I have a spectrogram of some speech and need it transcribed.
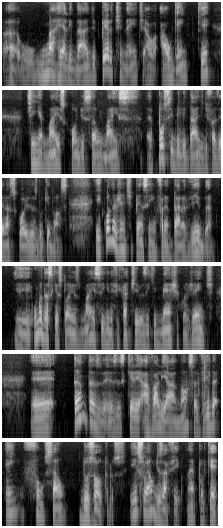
uh, uma realidade pertinente a, a alguém que tinha mais condição e mais é, possibilidade de fazer as coisas do que nós. E quando a gente pensa em enfrentar a vida, e uma das questões mais significativas e que mexe com a gente é tantas vezes querer avaliar a nossa vida em função dos outros. Isso é um desafio, né? Porque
